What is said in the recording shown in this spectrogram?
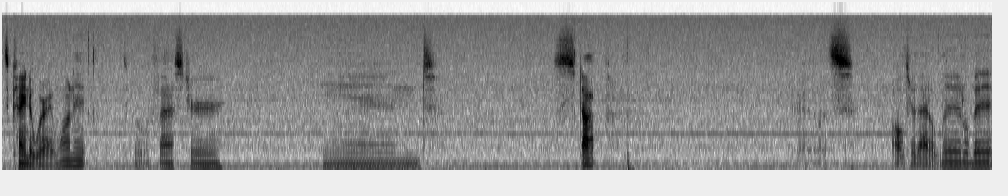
It's kind of where I want it. Go faster. And stop. Uh, let's alter that a little bit.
